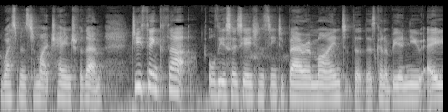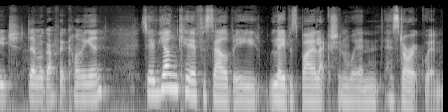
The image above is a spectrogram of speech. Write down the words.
Westminster might change for them. Do you think that all the associations need to bear in mind that there's going to be a new age demographic coming in? So you have young Keir for Selby, Labour's by election win, historic win.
